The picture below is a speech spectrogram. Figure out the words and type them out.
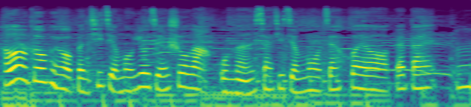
好了，各位朋友，本期节目又结束啦，我们下期节目再会哦，拜拜，嗯。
